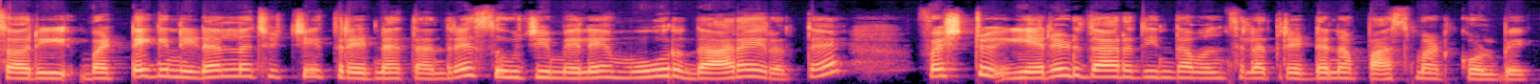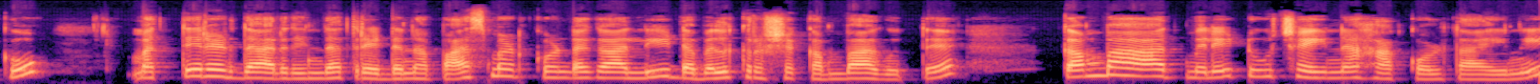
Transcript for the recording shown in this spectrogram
ಸಾರಿ ಬಟ್ಟೆಗೆ ನಿಡಲ್ನ ಚುಚ್ಚಿ ಥ್ರೆಡ್ನ ತಂದರೆ ಸೂಜಿ ಮೇಲೆ ಮೂರು ದಾರ ಇರುತ್ತೆ. ಫಸ್ಟು ಎರಡು ದಾರದಿಂದ ಒಂದ್ಸಲ ಥ್ರೆಡ್ಡನ್ನು ಪಾಸ್ ಮಾಡ್ಕೊಳ್ಬೇಕು. ಮತ್ತೆರಡು ದಾರದಿಂದ ಥ್ರೆಡ್ಡನ್ನು ಪಾಸ್ ಮಾಡ್ಕೊಂಡಾಗ ಅಲ್ಲಿ ಡಬಲ್ ಕ್ರೋಶ ಕಂಬ ಆಗುತ್ತೆ. ಕಂಬ ಆದಮೇಲೆ ಟೂ ಚೈನ್ನ ಹಾಕ್ಕೊಳ್ತಾ ಇದ್ದೀನಿ.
